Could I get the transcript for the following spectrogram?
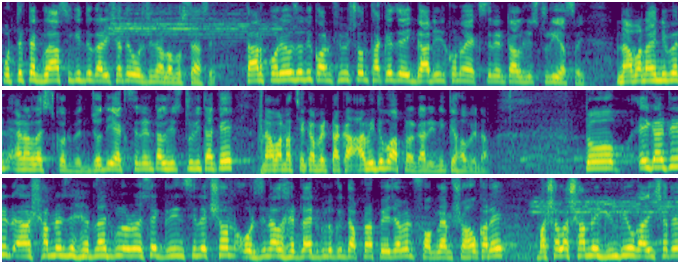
প্রত্যেকটা গ্লাসই কিন্তু গাড়ির সাথে অরিজিনাল অবস্থায় আছে। তারপরেও যদি কনফিউশন থাকে যে এই গাড়ির কোনো অ্যাক্সিডেন্টাল হিস্টোরি আছে, না বানায় নেবেন অ্যানালাইজ করবেন। যদি অ্যাক্সিডেন্টাল হিস্টোরি থাকে, না বানা চেক টাকা আমি দেবো, আপনার গাড়ি নিতে হবে না। তো এই গাড়িটির সামনের যে হেডলাইটগুলো রয়েছে গ্রিন সিলেকশন অরিজিনাল হেডলাইটগুলো কিন্তু আপনারা পেয়ে যাবেন ফগ ল্যাম্প সহকারে। মাসাল্লাহ সামনে গ্রিলটিও গাড়ির সাথে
